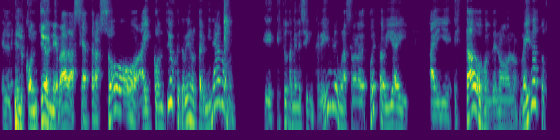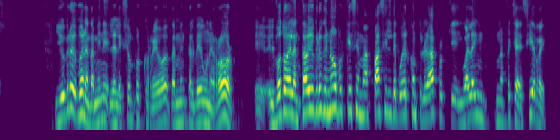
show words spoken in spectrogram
El, conteo en Nevada se atrasó, hay conteos que todavía no terminaron. Eh, esto también es increíble, una semana después todavía hay, hay estados donde no, no, hay datos. Yo creo que, bueno, también la elección por correo también tal vez un error. Eh, el voto adelantado yo creo que no, porque ese es más fácil de poder controlar, porque igual hay una fecha de cierre,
